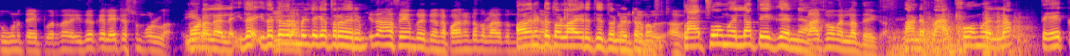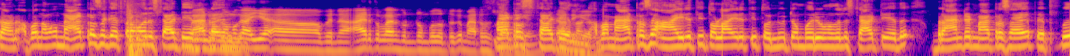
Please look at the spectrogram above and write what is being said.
തൂണ് ടൈപ്പ് വരുന്ന ഇതൊക്കെ ലേറ്റസ്റ്റ് മോഡലാ മോഡലല്ല ഇത് ഇതൊക്കെ വരുമ്പോഴത്തേക്ക് എത്ര വരും? ഇത് ആ സെയിം റേറ്റ് തന്നെ പതിനെട്ട് തൊള്ളായിരത്തി പതിനെട്ട് തൊള്ളായിരത്തി തൊണ്ണൂറ്റൊമ്പത് പ്ലാറ്റ്ഫോം. എല്ലാം തേക്ക് തന്നെ പ്ലാറ്റ്ഫോം എല്ലാം തേക്ക്. അതാണ്ട് പ്ലാറ്റ്ഫോം എല്ലാം തേക്കാണ്. അപ്പൊ നമുക്ക് മാട്രസ് ഒക്കെ എത്ര മുതൽ സ്റ്റാർട്ട് ചെയ്യുന്നുണ്ട് നമുക്ക് പിന്നെ ആയിരത്തി തൊള്ളായിരത്തി തൊണ്ണൂറ്റൊമ്പത് തൊട്ട് മാട്രസ് മാട്രസ് സ്റ്റാർട്ട് ചെയ്യുന്നുണ്ട്. അപ്പൊ മാട്രസ് ആയിരത്തി തൊള്ളായിരത്തി തൊണ്ണൂറ്റൊമ്പത് രൂപ മുതൽ സ്റ്റാർട്ട് ചെയ്ത് ബ്രാൻഡഡ് മാട്രസ് ആയ പെപ്പ്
